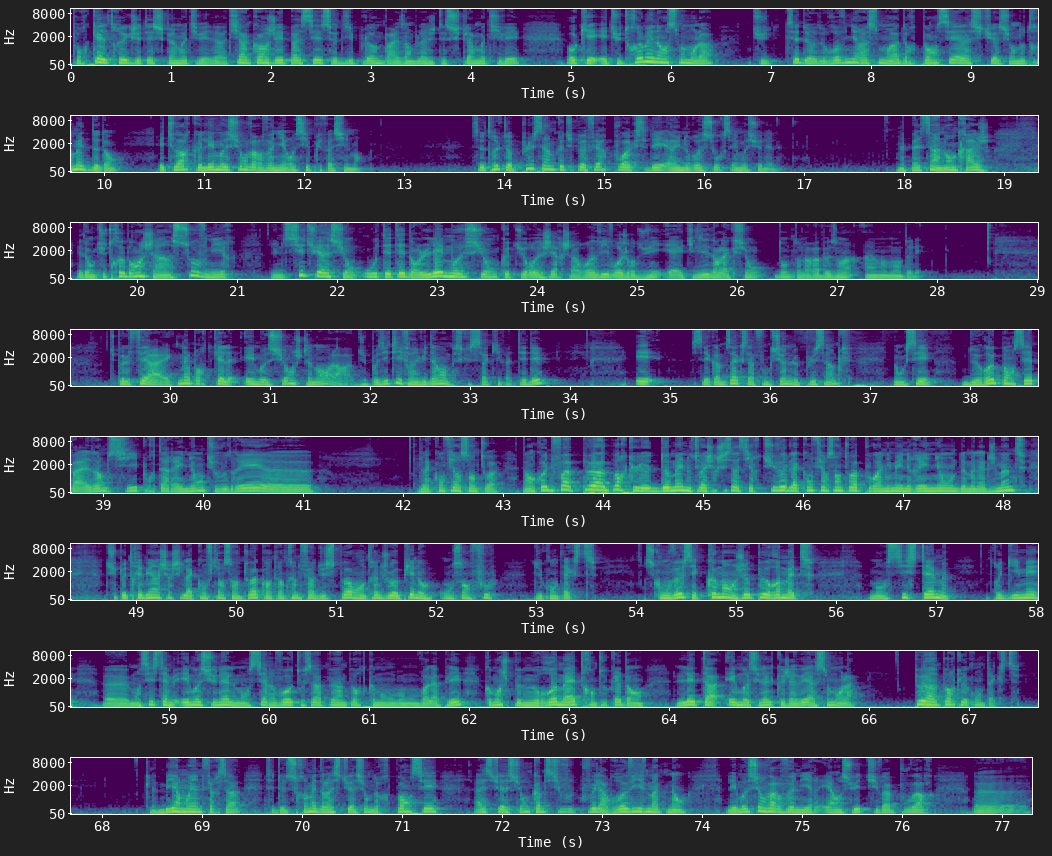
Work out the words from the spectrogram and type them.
Pour quel truc j'étais super motivé? Euh, tiens, quand j'ai passé ce diplôme, par exemple, là, j'étais super motivé. Ok, et tu te remets dans ce moment-là, tu sais, de, revenir à ce moment-là, de repenser à la situation, de te remettre dedans, et tu vas voir que l'émotion va revenir aussi plus facilement. C'est le truc le plus simple que tu peux faire pour accéder à une ressource émotionnelle. On appelle ça un ancrage. Et donc tu te rebranches à un souvenir d'une situation où tu étais dans l'émotion que tu recherches à revivre aujourd'hui et à utiliser dans l'action dont on aura besoin à un moment donné. Tu peux le faire avec n'importe quelle émotion, justement. Alors, du positif, hein, évidemment, parce que c'est ça qui va t'aider. Et c'est comme ça que ça fonctionne le plus simple. Donc, c'est de repenser, par exemple, si pour ta réunion, tu voudrais euh, de la confiance en toi. encore une fois, peu importe le domaine où tu vas chercher ça, c'est-à-dire tu veux de la confiance en toi pour animer une réunion de management, tu peux très bien chercher de la confiance en toi quand tu es en train de faire du sport ou en train de jouer au piano. On s'en fout du contexte. Ce qu'on veut, c'est comment je peux remettre mon système, entre guillemets, euh, mon système émotionnel, mon cerveau, tout ça, peu importe comment on va l'appeler, comment je peux me remettre en tout cas dans l'état émotionnel que j'avais à ce moment-là. Peu importe le contexte. Le meilleur moyen de faire ça, c'est de se remettre dans la situation, de repenser à la situation comme si vous pouvez la revivre maintenant. L'émotion va revenir et ensuite tu vas pouvoir euh,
